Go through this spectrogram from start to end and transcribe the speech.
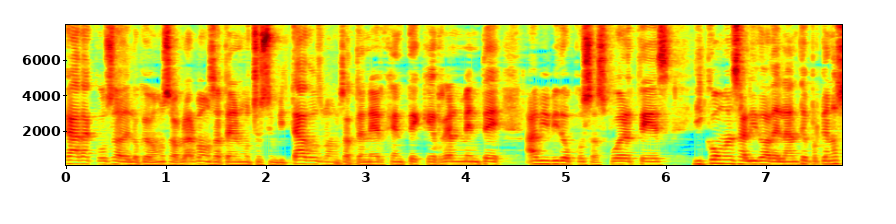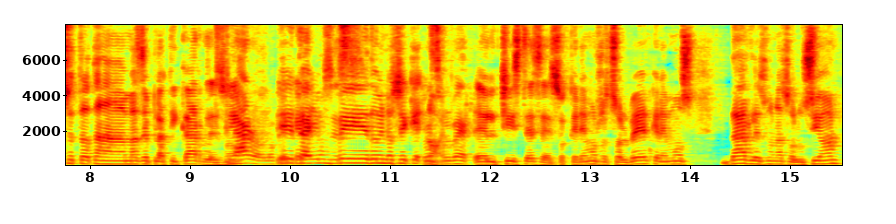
cada cosa de lo que vamos a hablar. Vamos a tener muchos invitados, vamos a tener gente que realmente ha vivido cosas fuertes y cómo han salido adelante, porque no se trata nada más de platicarles, ¿no? Claro, lo que eh, queremos un es pedo y no sé qué. resolver. No, el chiste es eso. Queremos resolver, queremos darles una solución,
